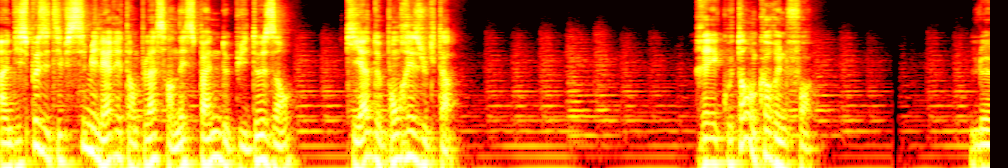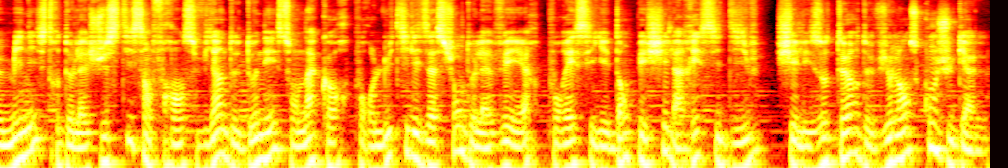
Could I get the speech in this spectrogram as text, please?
Un dispositif similaire est en place en Espagne depuis deux ans, qui a de bons résultats. Réécoutons encore une fois. Le ministre de la Justice en France vient de donner son accord pour l'utilisation de la VR pour essayer d'empêcher la récidive chez les auteurs de violences conjugales.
